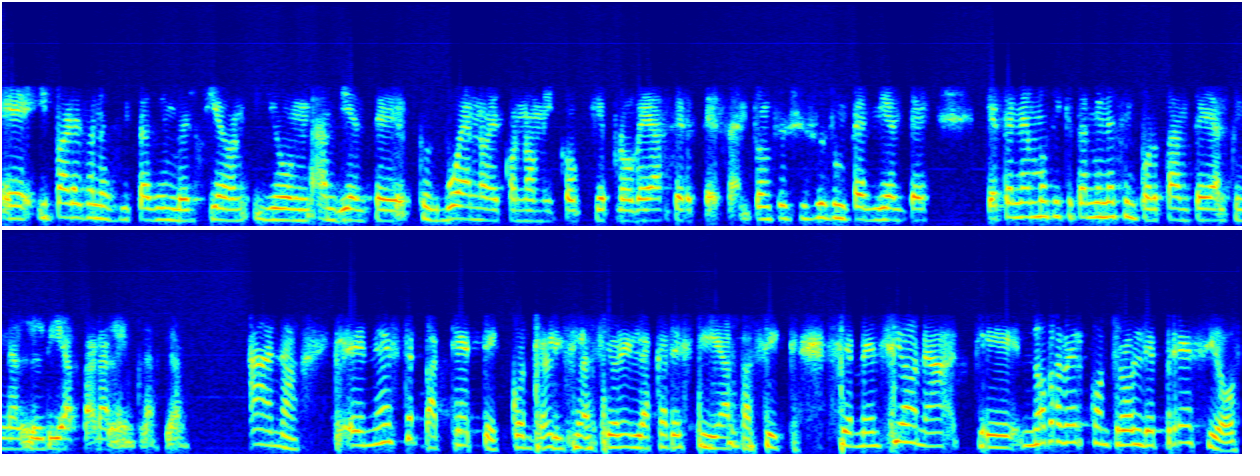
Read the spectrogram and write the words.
eh, y para eso necesitas inversión y un ambiente pues bueno económico que provea certeza. Entonces eso es un pendiente que tenemos y que también es importante al final del día para la inflación. Ana, en este paquete contra la inflación y la carestía, PASIC, se menciona que no va a haber control de precios,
